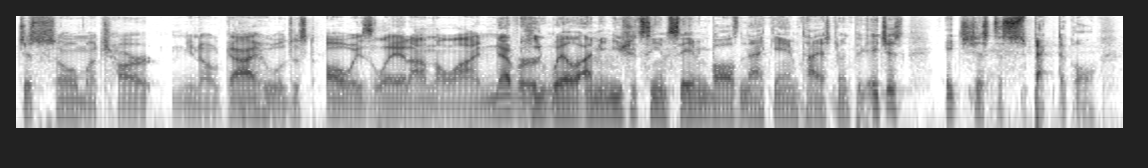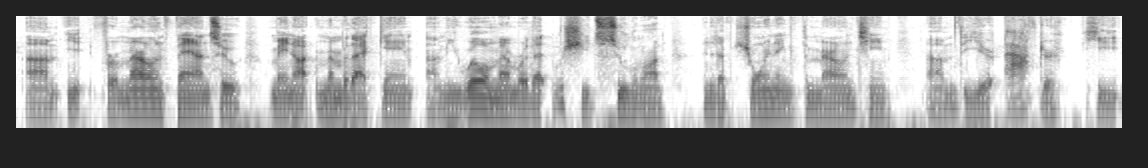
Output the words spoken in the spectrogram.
Just So much heart, you know, guy who will just always lay it on the line. Never he will. I mean, you should see him saving balls in that game. Tyus Jones. It just it's just a spectacle. Um, for Maryland fans who may not remember that game, um, you will remember that Rasheed Sulaimon ended up joining the Maryland team um, the year after he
